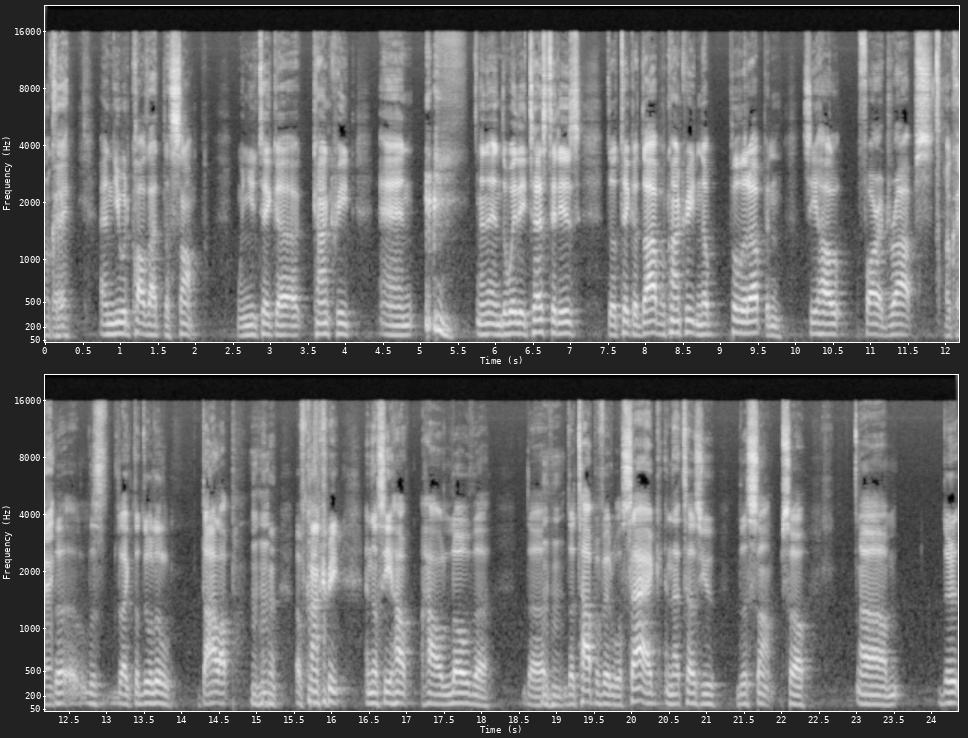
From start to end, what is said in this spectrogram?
Okay. And you would call that the slump. When you take a, a concrete and and then the way they test it is they'll take a dab of concrete and they'll pull it up and see how far it drops. Okay. The- like they'll do a little dollop mm-hmm. of concrete and they'll see how how low the the mm-hmm. the top of it will sag and that tells you the slump. So um, there,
